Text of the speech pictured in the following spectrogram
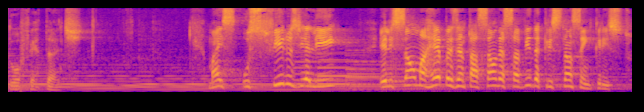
do ofertante. Mas os filhos de Eli eles são uma representação dessa vida cristã sem Cristo.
